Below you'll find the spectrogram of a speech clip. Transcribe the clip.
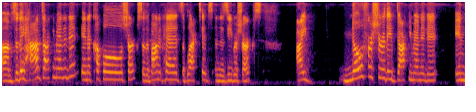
Um, so they have documented it in a couple sharks, so the bonnet heads, the black tips, and the zebra sharks. I know for sure they've documented it in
